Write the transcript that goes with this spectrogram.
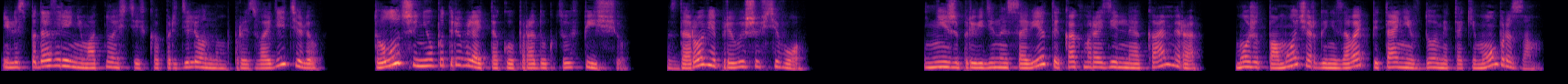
или с подозрением относитесь к определенному производителю, то лучше не употреблять такую продукцию в пищу. Здоровье превыше всего. Ниже приведены советы, как морозильная камера может помочь организовать питание в доме таким образом,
